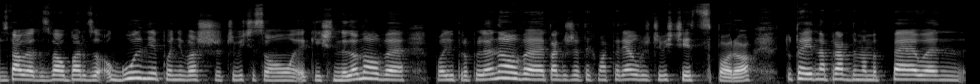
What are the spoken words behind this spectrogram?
zwał jak zwał bardzo ogólnie, ponieważ rzeczywiście są jakieś nylonowe, polipropylenowe, także tych materiałów rzeczywiście jest sporo. Tutaj naprawdę mamy pełen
